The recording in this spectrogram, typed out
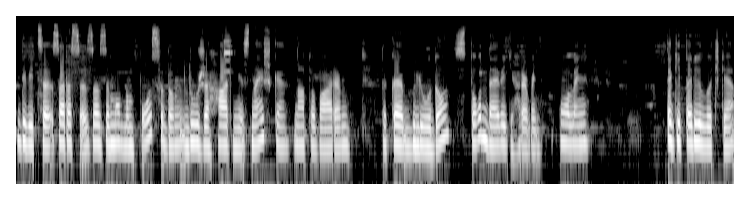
Дивіться, зараз за зимовим посудом дуже гарні знижки на товари. Таке блюдо 109 гривень. Олень. Такі тарілочки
